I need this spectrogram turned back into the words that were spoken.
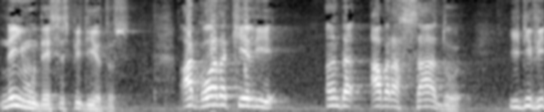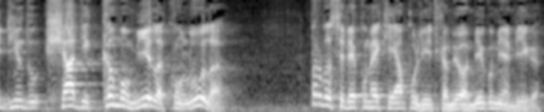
nenhum desses pedidos. Agora que ele anda abraçado e dividindo chá de camomila com Lula, Para você ver como é que é a política, meu amigo, minha amiga.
